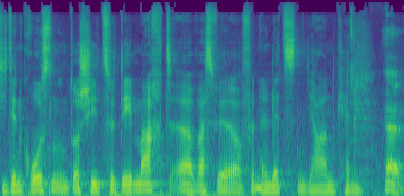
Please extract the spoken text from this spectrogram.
die den großen Unterschied zu dem macht, äh, was wir von den letzten Jahren kennen. Ja,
